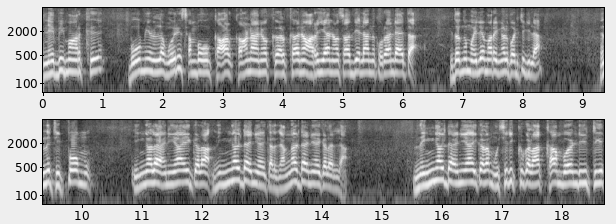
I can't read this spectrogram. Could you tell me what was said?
നബിമാർക്ക് ഭൂമിയിലുള്ള ഒരു സംഭവം കാ- കാണാനോ കേൾക്കാനോ അറിയാനോ സാധ്യമല്ല എന്ന് ഖുറാന്റെ ആയത്താ. ഇതൊന്നും മൊയിലമാർ നിങ്ങൾ പഠിച്ചിട്ടില്ല. എന്നിട്ട് ഇപ്പോൾ നിങ്ങളെ അനുയായികള നിങ്ങളുടെ അനുയായികള ഞങ്ങളുടെ അനുയായികളല്ല. നിങ്ങളുടെ അനുയായികളെ മുശരിക്കുകളാക്കാൻ വേണ്ടിയിട്ട്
